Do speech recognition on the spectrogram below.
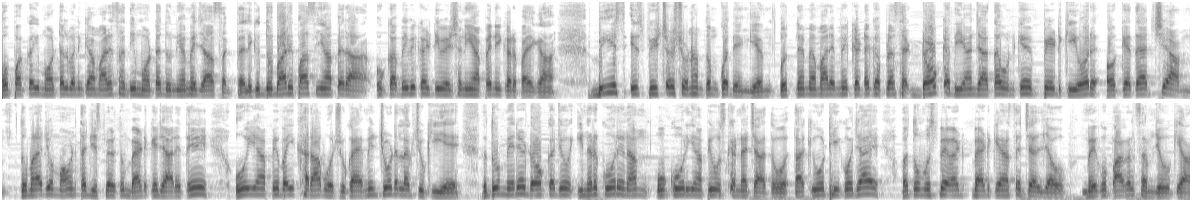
वो पक्का ही मॉडल बन के हमारे साथ ही मोटर दुनिया में जा सकता है। लेकिन दोबारा पास यहाँ पे रहा, वो कभी भी कल्टिवेशन यहाँ पे नहीं कर पाएगा। बीस स्पीचर शोन हम तुमको देंगे। उतने में हमारे मेकट का प्लस डॉग का ध्यान जाता है उनके पेट की ओर और कहता है अच्छा तुम्हारा जो माउंट था जिस पर तुम बैठ के जा रहे थे, वो यहाँ पे भाई खराब हो चुका है मीन चोट लग चुकी है। तो तुम मेरे डॉग का जो इनर कोर है ना, वो कोर यहाँ पे यूज़ करना चाहते हो, ताकि वो ठीक हो जाए और तुम उस पर बैठ के यहाँ से चल जाओ। मेरे को पागल समझो क्या?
